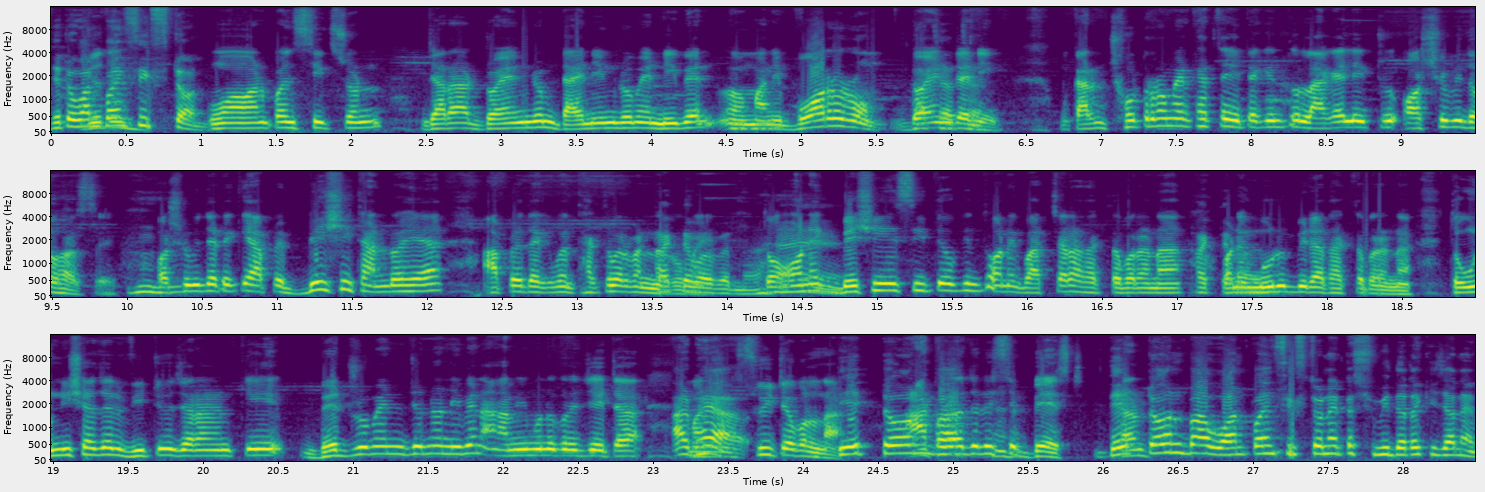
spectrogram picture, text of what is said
যেটা one point six ton one point six ton যারা ড্রয়িং রুম ডাইনিং রুমে নিবেন মানে বড় রুম ড্রয়িং আচ্ছা, আচ্ছা। ডাইনিং কারণ ছোট রুমের ক্ষেত্রে এটা কিন্তু লাগাইলে একটু অসুবিধা আছে। অসুবিধাটা কি? আপনি বেশি ঠান্ডা হয়ে আপনি দেখবেন থাকতে পারবেন না থাকতে পারবেন না। তো হ্যাঁ, অনেক বেশি এসিতেও কিন্তু অনেক বাচ্চারা থাকতে পারে না অনেক। মুরব্বীরা থাকতে পারে না। তো উনিশ হাজার ভিডিও যারা নাকি বেডরুমের জন্য নিবেন আমি মনে করি যে এটা সুইটেবল না। আঠারো হাজার ইচ্ছে বেস্ট দেড় টন বা ওয়ান পয়েন্ট সিক্স টন একটা সুবিধাটা কি জানেন?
